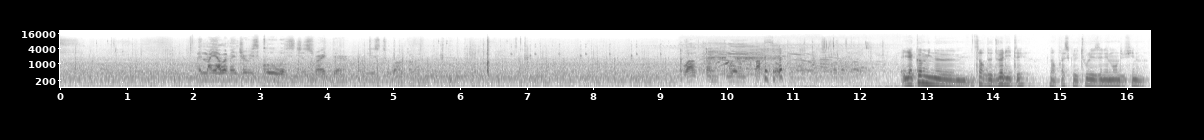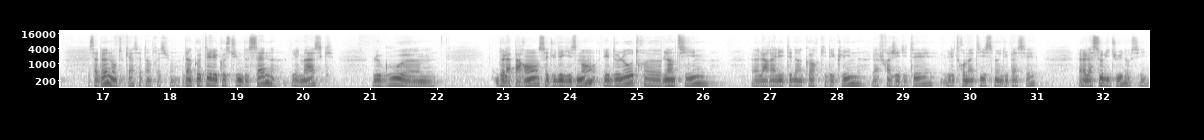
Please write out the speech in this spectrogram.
and my elementary school was just right there. We used to walk a lot. Welcome to El Paso. Il y a comme une, sorte de dualité dans presque tous les éléments du film. Ça donne en tout cas cette impression. D'un côté les costumes de scène, les masques, le goût euh, de l'apparence et du déguisement, et de l'autre euh, l'intime, la réalité d'un corps qui décline, la fragilité, les traumatismes du passé. Euh, la solitude aussi.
